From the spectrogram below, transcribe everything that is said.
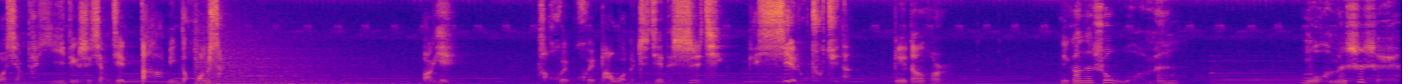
我想她一定是想见大明的皇上。王爷，她会不会把我们之间的事情给泄露出去呢？你等会儿，你刚才说我们，我们是谁呀？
